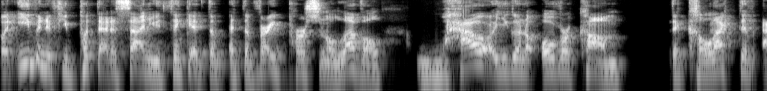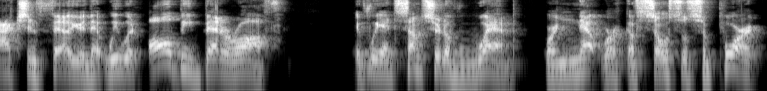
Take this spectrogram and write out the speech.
But even if you put that aside, and you think at the at the very personal level, how are you going to overcome the collective action failure that we would all be better off if we had some sort of web or network of social support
